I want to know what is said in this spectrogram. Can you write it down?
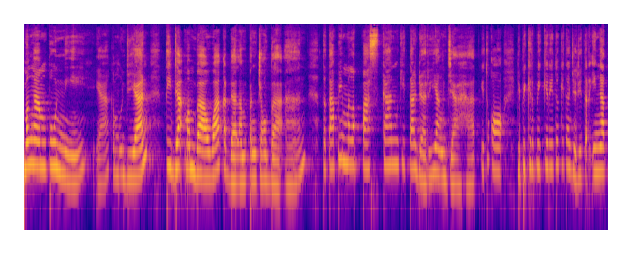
mengampuni ya, kemudian tidak membawa ke dalam pencobaan, tetapi melepaskan kita dari yang jahat. Itu kok dipikir-pikir itu kita jadi teringat,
